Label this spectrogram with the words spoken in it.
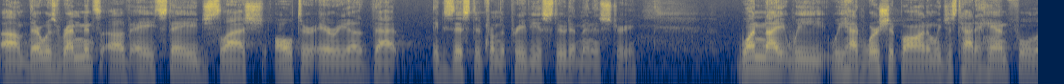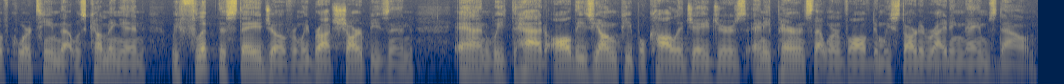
Um, there was remnants of a stage slash altar area that existed from the previous student ministry. One night we, we had worship on, and we just had a handful of core team that was coming in. We flipped the stage over, and we brought Sharpies in, and we had all these young people, college agers, any parents that were involved, and we started writing names down.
